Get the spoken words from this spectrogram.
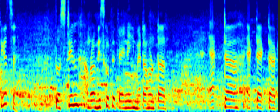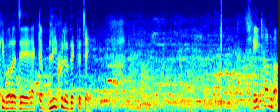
ঠিক আছে? তো স্টিল আমরা মিস করতে চাইনি। মেটাহনটার একটা একটা একটা কি বলে যে, একটা ব্লিক হলেও দেখতে চাই। সেই ঠান্ডা?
